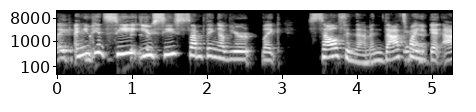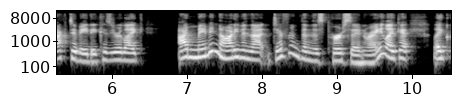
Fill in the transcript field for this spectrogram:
Like and you can see you see something of your like self in them. And that's yeah. why you get activated because you're like, I'm maybe not even that different than this person, right? Like, uh, like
